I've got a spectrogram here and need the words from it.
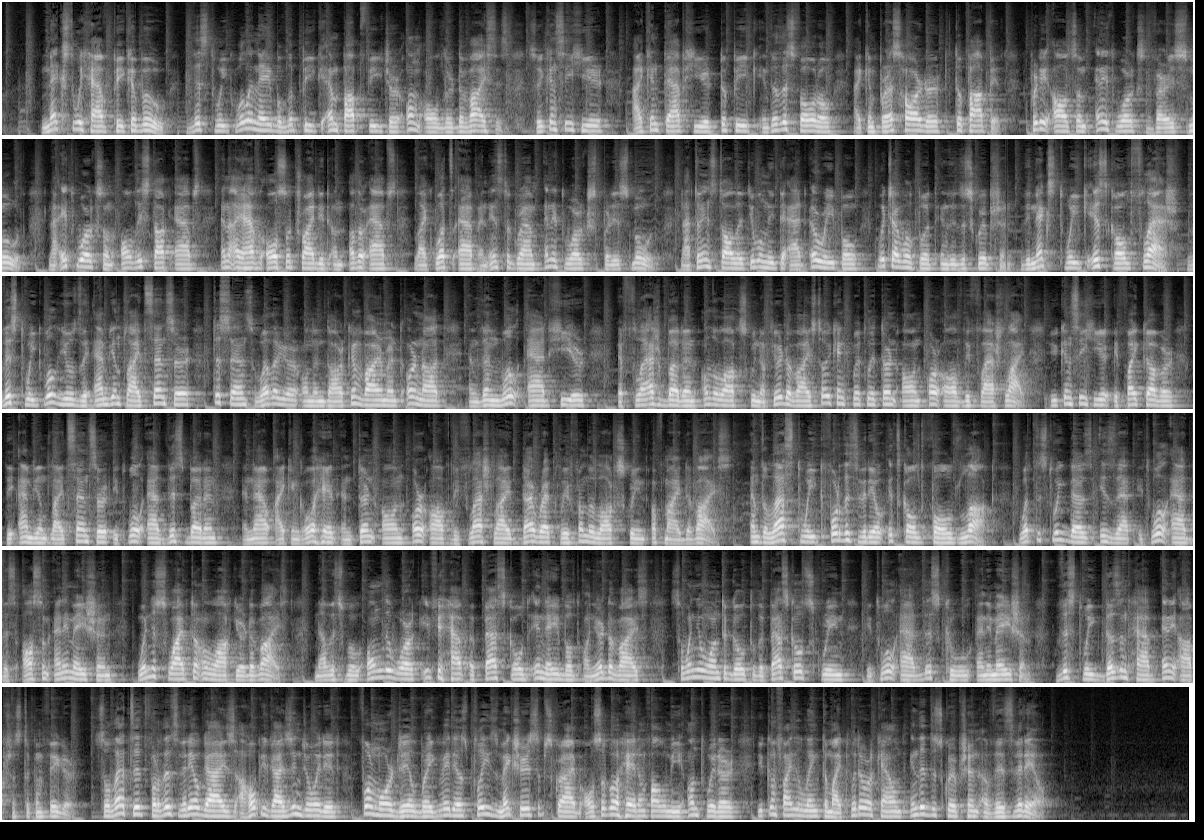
Next we have Peekaboo. This tweak will enable the peek and pop feature on older devices. So you can see here, I can tap here to peek into this photo, I can press harder to pop it. Pretty awesome and it works very smooth. Now it works on all the stock apps and I have also tried it on other apps like WhatsApp and Instagram and it works pretty smooth. Now to install it you will need to add a repo which I will put in the description. The next tweak is called Flash. This tweak will use the ambient light sensor to sense whether you're on a dark environment or not and then we'll add here a flash button on the lock screen of your device so you can quickly turn on or off the flashlight. You can see here if I cover the ambient light sensor it will add this button and now I can go ahead and turn on or off the flashlight directly from the lock screen of my device. And the last tweak for this video it's called Fold Lock. What this tweak does is that it will add this awesome animation when you swipe to unlock your device. Now this will only work if you have a passcode enabled on your device, so when you want to go to the passcode screen, it will add this cool animation. This tweak doesn't have any options to configure. So that's it for this video guys, I hope you guys enjoyed it. For more jailbreak videos, please make sure you subscribe, also go ahead and follow me on Twitter. You can find the link to my Twitter account in the description of this video.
